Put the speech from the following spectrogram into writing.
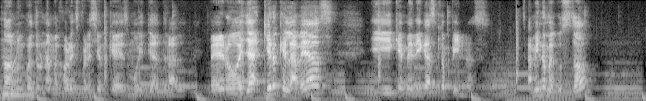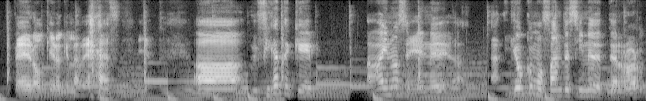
No, no encuentro una mejor expresión que es muy teatral. Pero ya quiero que la veas y que me digas qué opinas. A mí no me gustó, pero quiero que la veas. Ah, fíjate que, ay, no sé, ah, yo como fan de cine de terror,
